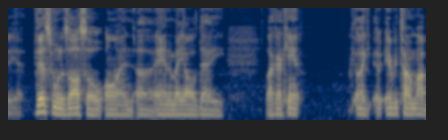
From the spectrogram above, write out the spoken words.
yeah. This one is also on uh, anime all day. Like I can't like every time I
